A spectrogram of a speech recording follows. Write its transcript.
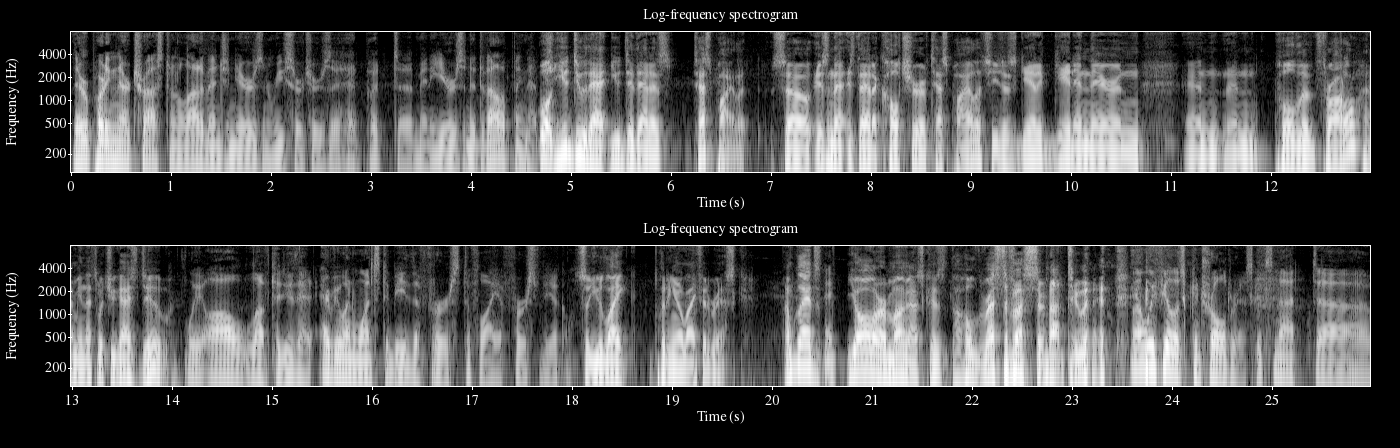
They were putting their trust in a lot of engineers and researchers that had put uh, many years into developing that. Well, machine. you do that. You did that as test pilot. So isn't that is that a culture of test pilots? You just get get in there and and and pull the throttle. I mean, that's what you guys do. We all love to do that. Everyone wants to be the first to fly a first vehicle. So you like putting your life at risk. I'm glad y'all are among us because the whole the rest of us are not doing it. well, we feel it's controlled risk. It's not uh,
